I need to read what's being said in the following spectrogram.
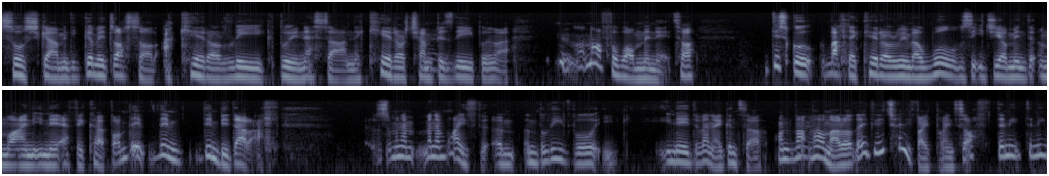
Solskjaer mynd i gymryd drosodd a cyr o'r lig blwyddyn nesaf, neu cyr o'r Champions hmm. League blwyddyn yma. Not for one minute, to. Disgwyl falle cyr o'r rhywun fel Wolves i geo mynd ymlaen i neu FA Cup, ond ddim, ddim, ddim byd arall. So, mae'n ma waith um, unbelievable i, i wneud y fennau gyntaf. Ond mm. fel mae'r oedd, e, dyn ni 25 points off. Dyn ni, dyn ni,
